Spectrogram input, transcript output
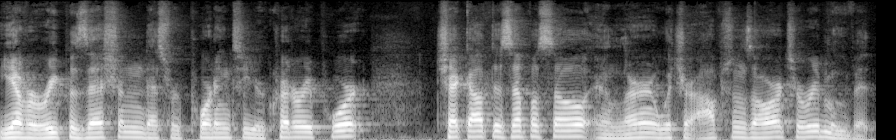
You have a repossession that's reporting to your credit report? Check out this episode and learn what your options are to remove it.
